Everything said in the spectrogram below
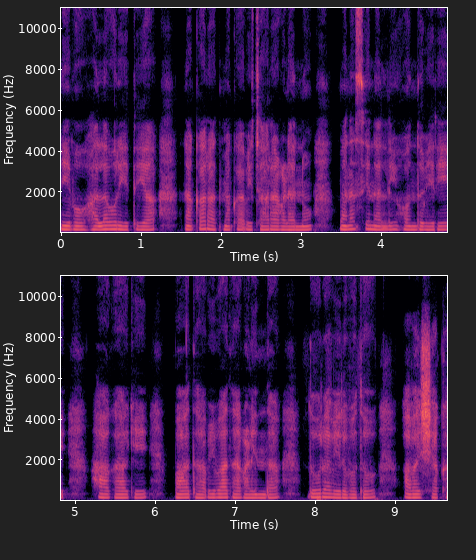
ನೀವು ಹಲವು ರೀತಿಯ ನಕಾರಾತ್ಮಕ ವಿಚಾರಗಳನ್ನು ಮನಸ್ಸಿನಲ್ಲಿ ಹೊಂದುವಿರಿ. ಹಾಗಾಗಿ ವಾದ ವಿವಾದಗಳಿಂದ ದೂರವಿರುವುದು ಅವಶ್ಯಕ.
